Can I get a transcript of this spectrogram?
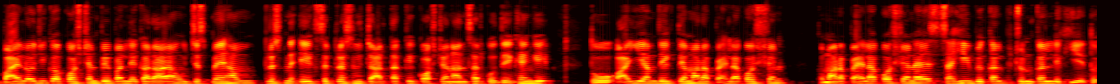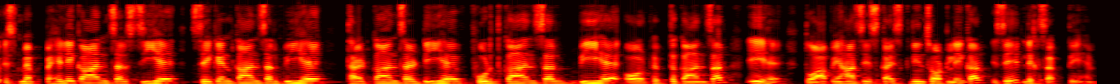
बायोलॉजी का क्वेश्चन पेपर लेकर आया हूँ, जिसमें हम प्रश्न एक से प्रश्न चार तक के क्वेश्चन आंसर को देखेंगे। तो आइए हम देखते हैं हमारा पहला क्वेश्चन तो हमारा पहला क्वेश्चन है, सही विकल्प चुनकर लिखिए। तो इसमें पहले का आंसर सी है सेकेंड का आंसर बी है थर्ड का आंसर डी है फोर्थ का आंसर बी है और फिफ्थ का आंसर ए है। तो आप यहाँ से इसका स्क्रीनशॉट लेकर इसे लिख सकते हैं।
